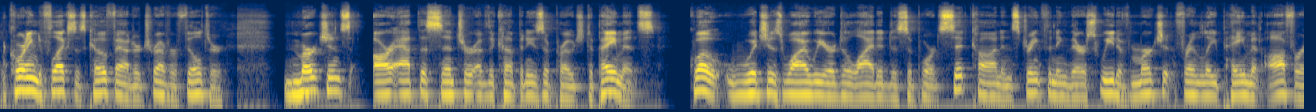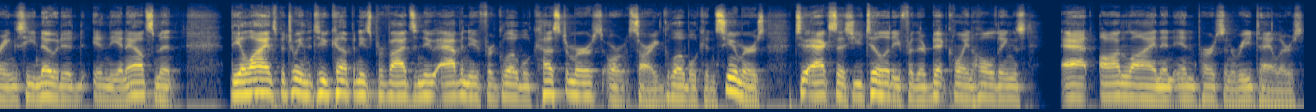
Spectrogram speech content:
According to Flexa's co founder, Trevor Filter, merchants are at the center of the company's approach to payments. Quote, which is why we are delighted to support Citcon in strengthening their suite of merchant friendly payment offerings, he noted in the announcement. The alliance between the two companies provides a new avenue for global customers, or sorry, global consumers, to access utility for their Bitcoin holdings at online and in person retailers.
